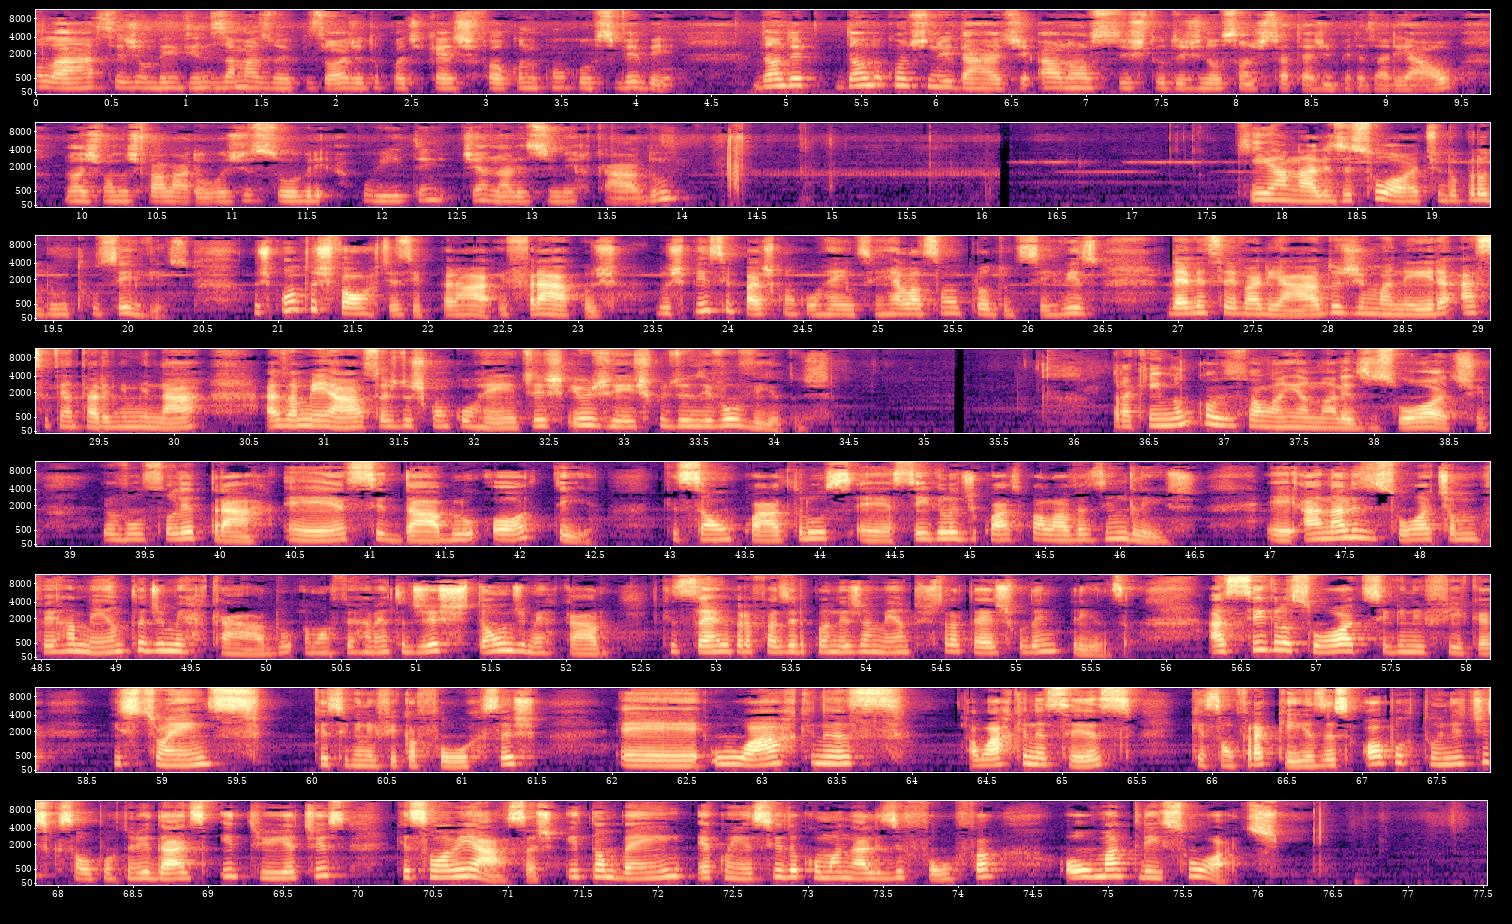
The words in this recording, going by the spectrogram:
Olá, sejam bem-vindos a mais um episódio do podcast Foco no Concurso BB. Dando, dando continuidade aos nossos estudos de noção de estratégia empresarial, nós vamos falar hoje sobre o item de análise de mercado, que é a análise SWOT do produto ou serviço. Os pontos fortes e, pra, e fracos dos principais concorrentes em relação ao produto e serviço devem ser avaliados de maneira a se tentar eliminar as ameaças dos concorrentes e os riscos desenvolvidos. Para quem nunca ouviu falar em análise SWOT, eu vou soletrar é SWOT, que são quatro é, siglas de quatro palavras em inglês. É, a análise SWOT é uma ferramenta de mercado, é uma ferramenta de gestão de mercado que serve para fazer o planejamento estratégico da empresa. A sigla SWOT significa Strengths, que significa forças, é, Weakness, Weaknesses, que são fraquezas, Opportunities, que são oportunidades, e Threats, que são ameaças. E também é conhecida como análise fofa ou matriz SWOT.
